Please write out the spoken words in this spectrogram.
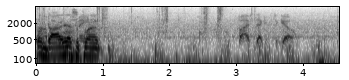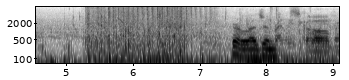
One One died, he has to plant. Five seconds to go. You're a legend. Let's go, bro.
